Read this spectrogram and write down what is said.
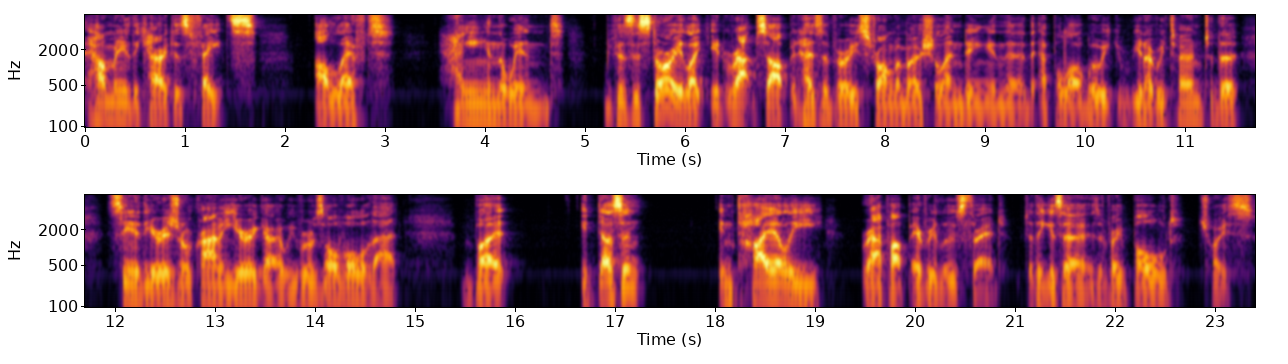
how many of the characters' fates are left hanging in the wind because this story like it wraps up it has a very strong emotional ending in the, the epilogue where we you know return to the scene of the original crime a year ago we resolve all of that but it doesn't entirely wrap up every loose thread which i think is a is a very bold choice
